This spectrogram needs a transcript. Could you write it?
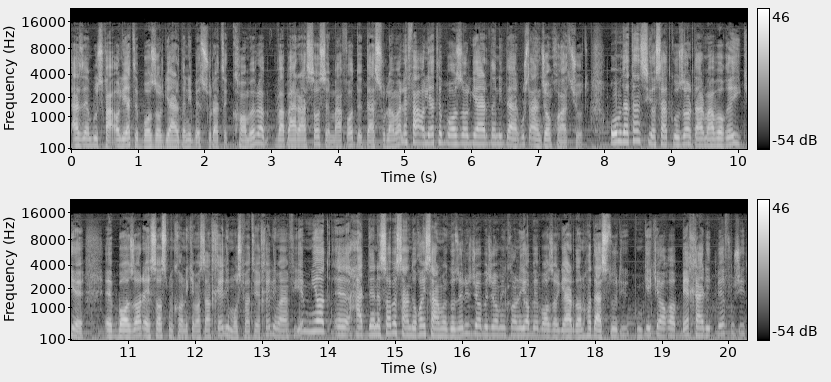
از امروز فعالیت بازارگردانی به صورت کامل و بر اساس مفاد دستورالعمل فعالیت بازارگردانی در بورس انجام خواهد شد. عمدتا سیاستگزار در مواقعی که بازار احساس می‌کنه که مثلا خیلی مثبت یا خیلی منفیه میاد حد نصاب صندوق های سرمایه گذاری جابجا می‌کنه یا به بازارگردان ها دستوری میگه که آقا بخرید بفروشید.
